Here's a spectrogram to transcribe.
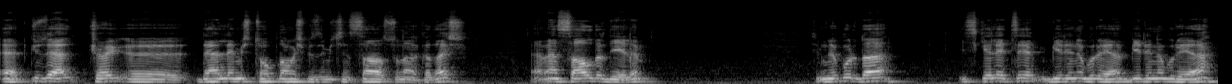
Evet güzel. Köy e, derlemiş toplamış bizim için sağ olsun arkadaş. Hemen saldır diyelim. Şimdi burada iskeleti birini buraya, birini buraya,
